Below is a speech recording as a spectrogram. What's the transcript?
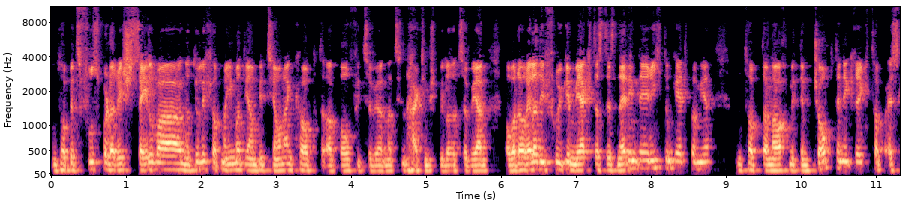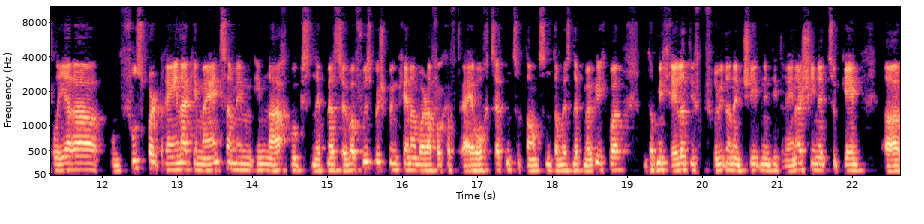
und habe jetzt fußballerisch selber, natürlich hat man immer die Ambitionen gehabt, Profi zu werden, Nationalteamspieler zu werden, aber da relativ früh gemerkt, dass das nicht in die Richtung geht bei mir und habe dann auch mit dem Job, den ich gekriegt habe, als Lehrer und Fußballtrainer gemeinsam im, im Nachwuchs nicht mehr selber Fußball spielen können, weil einfach auf drei Hochzeiten zu tanzen damals nicht möglich war und habe mich relativ früh dann entschieden, in die Trainerschiene zu gehen, äh,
